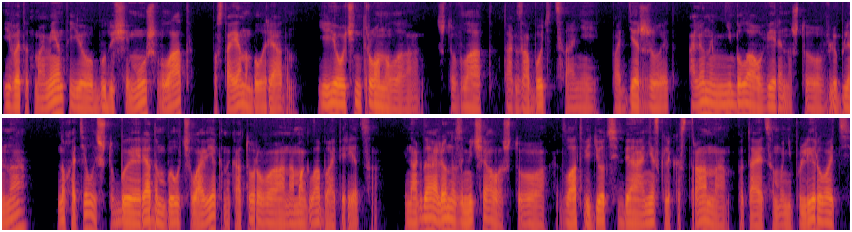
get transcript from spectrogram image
и в этот момент ее будущий муж Влад постоянно был рядом. Ее очень тронуло, что Влад так заботится о ней, поддерживает. Алена не была уверена, что влюблена, но хотелось, чтобы рядом был человек, на которого она могла бы опереться. Иногда Алена замечала, что Влад ведет себя несколько странно, пытается манипулировать,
